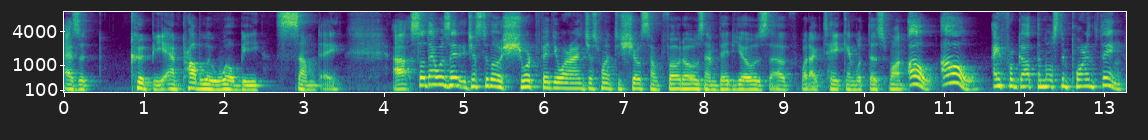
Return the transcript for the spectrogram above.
as it could be and probably will be someday. Uh, so that was it. Just a little short video where I just wanted to show some photos and videos of what I've taken with this one. Oh, oh, I forgot the most important thing.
